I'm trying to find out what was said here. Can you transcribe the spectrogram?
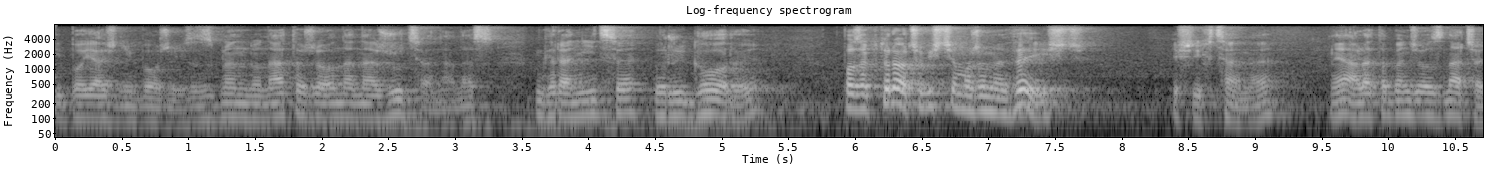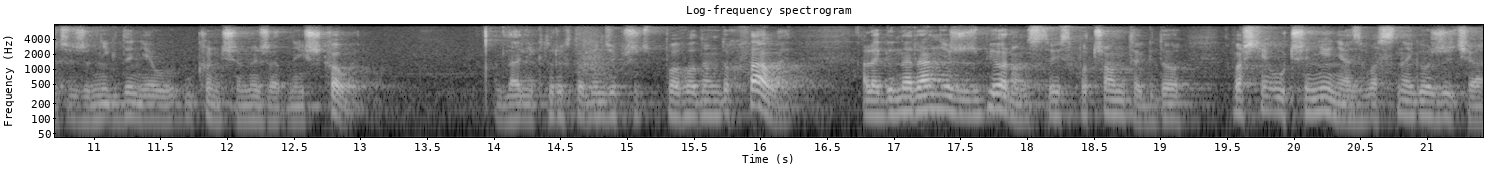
i bojaźni Bożej, ze względu na to, że ona narzuca na nas granice, rygory, poza które oczywiście możemy wyjść, jeśli chcemy, nie? ale to będzie oznaczać, że nigdy nie ukończymy żadnej szkoły. Dla niektórych to będzie powodem do chwały, ale generalnie rzecz biorąc, to jest początek do właśnie uczynienia z własnego życia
